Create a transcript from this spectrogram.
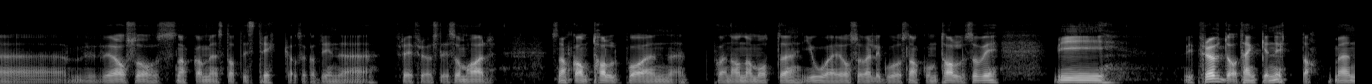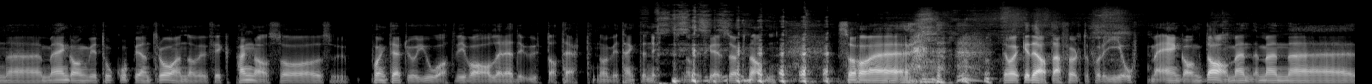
vi har også snakka med Statistikk, altså Katrine Frøy Frøsli, som har snakka om tall på en, på en annen måte. Jo er jo også veldig god å snakke om tall. Så vi, vi, vi prøvde å tenke nytt, da. Men uh, med en gang vi tok opp igjen tråden og vi fikk penger, så, så poengterte jo Jo at vi var allerede utdatert når vi tenkte nytt når vi skrev søknaden. Så eh, det var ikke det at jeg følte for å gi opp med en gang da, men, men eh,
